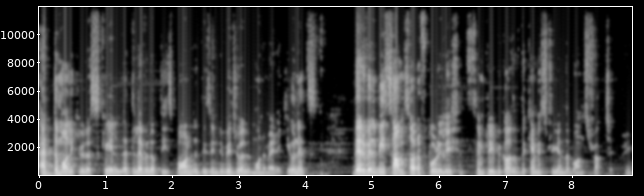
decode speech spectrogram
at the molecular scale at the level of these bonds at these individual monomeric units, there will be some sort of correlation simply because of the chemistry and the bond structure right.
